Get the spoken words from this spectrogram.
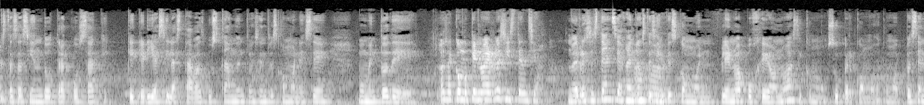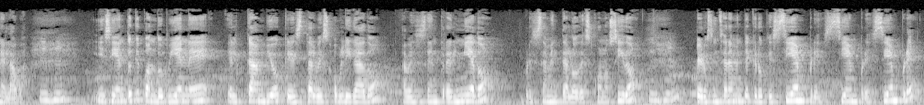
Estás haciendo otra cosa que que querías y la estabas buscando, entonces entres como en ese momento de... O sea, como que no hay resistencia. No hay resistencia, entonces te sientes como en pleno apogeo, ¿no? Así como súper cómodo, como pues en el agua. Y siento que cuando viene el cambio, que es tal vez obligado, a veces entra el miedo, precisamente a lo desconocido, pero sinceramente creo que siempre, siempre, siempre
